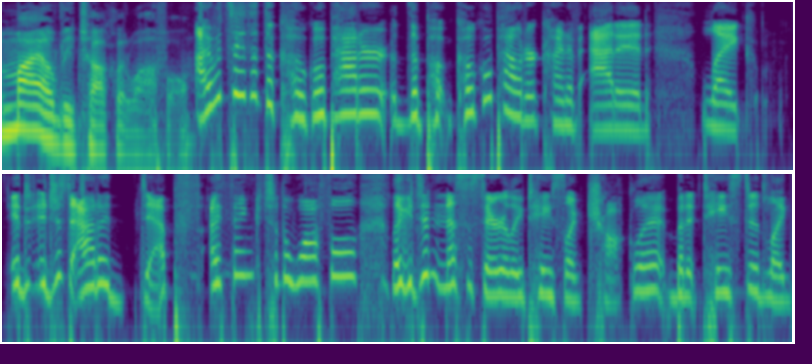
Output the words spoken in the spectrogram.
a mildly chocolate waffle. I would say that the cocoa powder, the po- cocoa powder, kind of added like it. It just added depth, I think, to the waffle. Like it didn't necessarily taste like chocolate, but it tasted like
